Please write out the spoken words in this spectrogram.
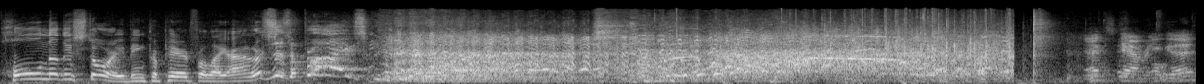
whole nother story being prepared for like, uh, this is a surprise! X camera, you good?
